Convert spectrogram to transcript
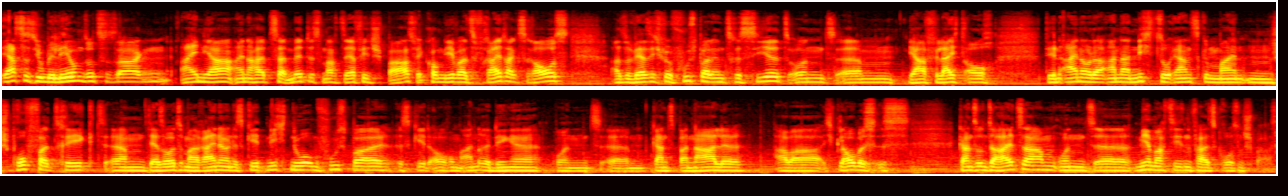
erstes Jubiläum sozusagen. Ein Jahr, eine Halbzeit mit. Es macht sehr viel Spaß. Wir kommen jeweils freitags raus. Also wer sich für Fußball interessiert und ähm, ja, vielleicht auch den einen oder anderen nicht so ernst gemeinten Spruch verträgt, ähm, der sollte mal reinhören. Es geht nicht nur um Fußball, es geht auch um andere Dinge und ähm, ganz banale. Aber ich glaube, es ist ganz unterhaltsam und äh, mir macht es jedenfalls großen Spaß.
